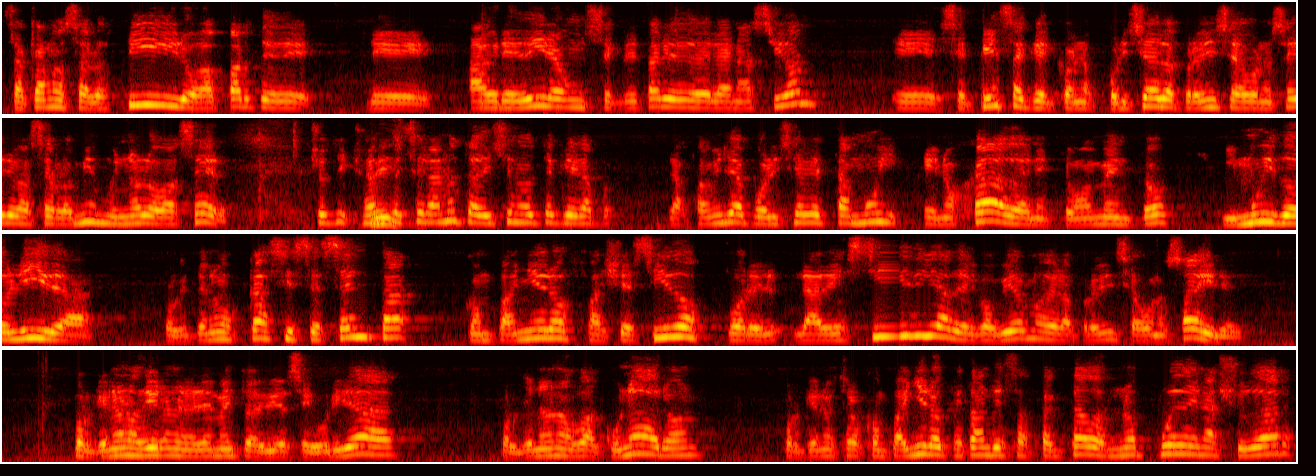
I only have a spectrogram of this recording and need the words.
sacarnos a los tiros, aparte de agredir a un secretario de la Nación, eh, se piensa que con los policías de la provincia de Buenos Aires va a ser lo mismo y no lo va a hacer. Yo, empecé la nota diciéndote que la, familia policial está muy enojada en este momento y muy dolida, porque tenemos casi 60 compañeros fallecidos por la desidia del gobierno de la provincia de Buenos Aires, porque no nos dieron el elemento de bioseguridad, porque no nos vacunaron, porque nuestros compañeros que están desafectados no pueden ayudar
